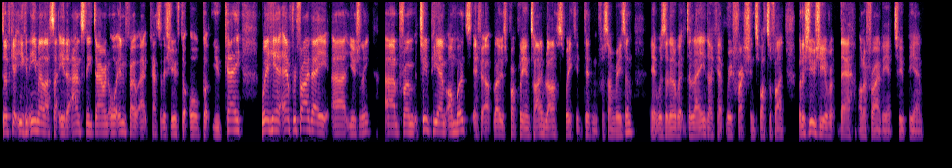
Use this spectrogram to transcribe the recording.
Don't forget, you can email us at either Anthony, Darren, or info at catalystsyouth.org.uk. We're here every Friday, uh, usually, um, from 2 p.m. onwards, if it uploads properly in time. Last week it didn't for some reason. It was a little bit delayed. I kept refreshing Spotify, but it's usually there on a Friday at 2 p.m.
